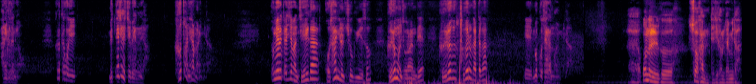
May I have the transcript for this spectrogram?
아니거든요. 그렇다고 이 멧돼지가 재배했느냐? 그것도 아니란 말입니다. 엄연히 따지면 제가 고사리를 키우기 위해서 그름을 좋아하는데 그걸, 그거를 갖다가 예, 먹고 자란 놈입니다. 오늘 그 수확한 돼지 감자입니다.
